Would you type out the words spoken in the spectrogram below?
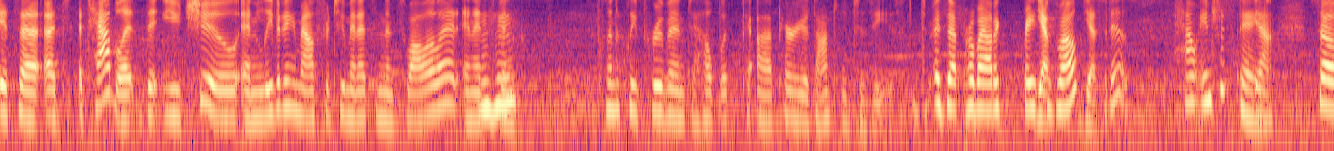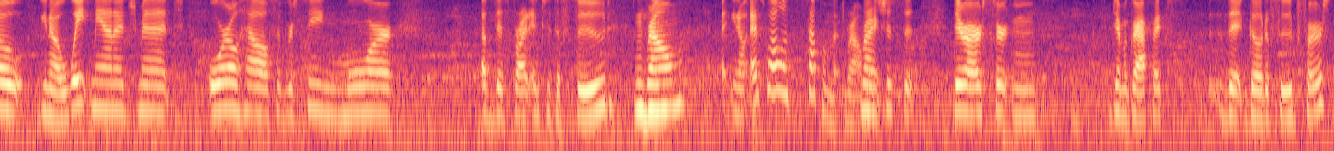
It's a, a, t- a tablet that you chew and leave it in your mouth for two minutes and then swallow it, and it's been Mm-hmm. clinically proven to help with uh, periodontal disease. Is that probiotic based Yep. as well? Yes, it is. How interesting. Yeah. So, you know, weight management, oral health, and we're seeing more of this brought into the food realm, you know, as well as the supplement realm. Mm-hmm. Right. It's just that there are certain demographics that go to food first,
